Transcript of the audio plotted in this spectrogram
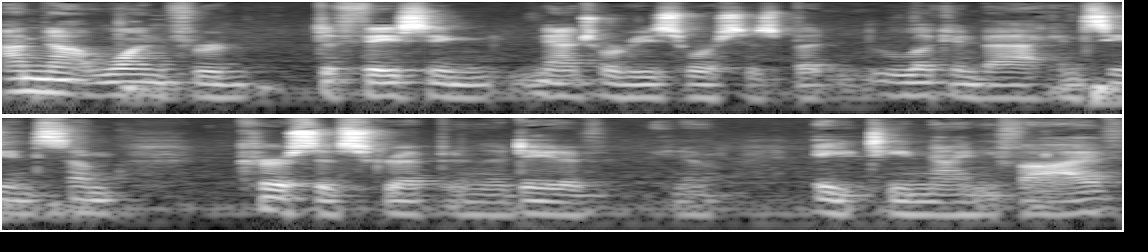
I'm not one for defacing natural resources, but looking back and seeing some cursive script in the date of you know 1895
